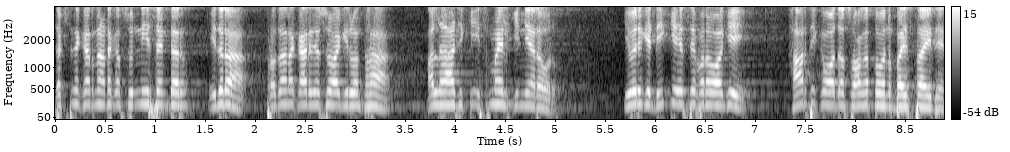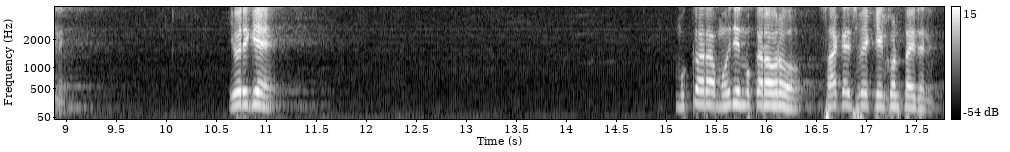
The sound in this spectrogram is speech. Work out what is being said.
ದಕ್ಷಿಣ ಕರ್ನಾಟಕ ಸುನ್ನಿ ಸೆಂಟರ್ ಇದರ ಪ್ರಧಾನ ಕಾರ್ಯದರ್ಶಿಯಾಗಿರುವಂತಹ ಅಲ್ ಹಾಜಿ ಇಸ್ಮಾಯಿಲ್ ಕಿನ್ಯಾರ್ ಅವರು ಇವರಿಗೆ ಡಿ ಕೆ ಎಸ್ ಎ ಪರವಾಗಿ ಹಾರ್ದಿಕವಾದ ಸ್ವಾಗತವನ್ನು ಬಯಸ್ತಾ ಇದ್ದೇನೆ. ಇವರಿಗೆ ಮುಖರ ಮೊಯ್ದೀನ್ ಮುಖರ್ ಅವರು ಸಹಕರಿಸಬೇಕು ಕೇಳ್ಕೊಳ್ತಾ ಇದ್ದೇನೆ.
